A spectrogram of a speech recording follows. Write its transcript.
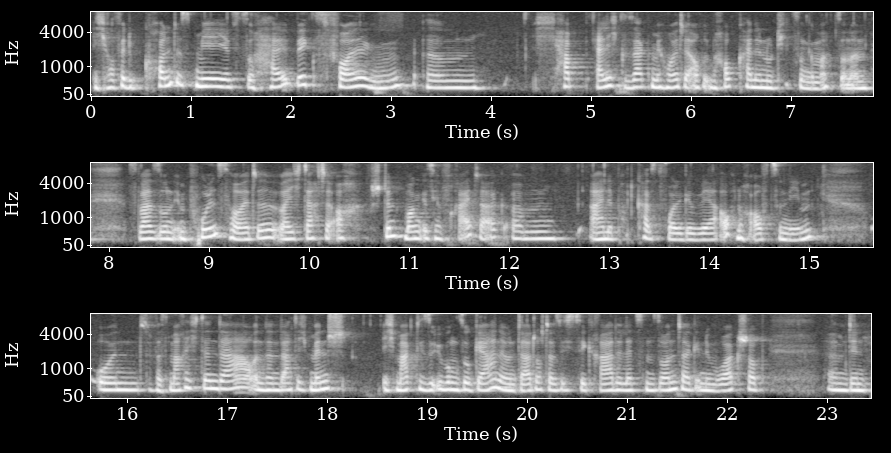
Ich hoffe, du konntest mir jetzt so halbwegs folgen. Ähm, ich habe ehrlich gesagt mir heute auch überhaupt keine Notizen gemacht, sondern es war so ein Impuls heute, weil ich dachte, ach stimmt, morgen ist ja Freitag, ähm, eine Podcast-Folge wäre auch noch aufzunehmen. Und was mache ich denn da? Und dann dachte ich, Mensch, ich mag diese Übung so gerne und dadurch, dass ich sie gerade letzten Sonntag in dem Workshop ähm, den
